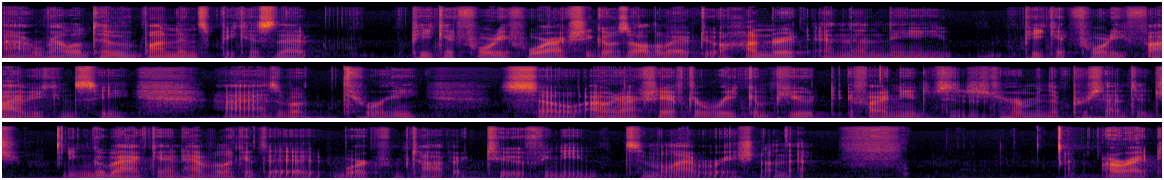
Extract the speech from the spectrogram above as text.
uh, relative abundance because that peak at 44 actually goes all the way up to 100 and then the peak at 45 you can see uh, is about 3 so I would actually have to recompute if I needed to determine the percentage. You can go back and have a look at the work from topic two if you need some elaboration on that. All right,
